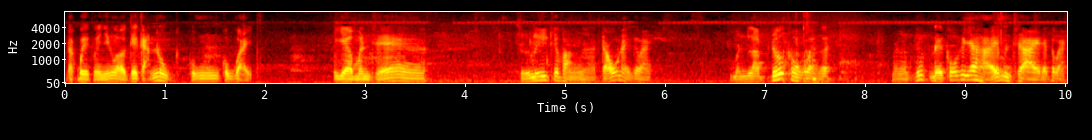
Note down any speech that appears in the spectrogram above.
Đặc biệt là những loại cây cảnh luôn, cũng cũng vậy. Bây giờ mình sẽ ờ, xử lý cái phần ờ, trấu này các bạn. Mình làm trước không các bạn ơi? Mình làm trước để có cái giá thể mình xài đó các bạn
